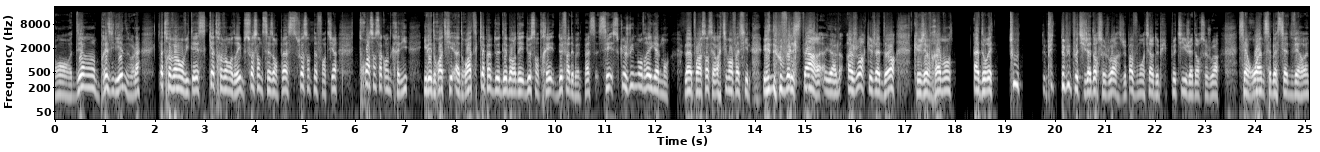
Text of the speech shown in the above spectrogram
en D1 brésilienne, voilà, 80 en vitesse, 80 en dribble, 76 en passe, 69 en tir, 350 crédits, il est droitier à droite, capable de déborder, de centrer, de faire des bonnes passes, c'est ce que je lui demanderai également. Là pour l'instant c'est relativement facile. Une nouvelle star, un joueur que j'adore, que j'ai vraiment adoré tout depuis, petit, j'adore ce joueur. Je vais pas vous mentir, depuis petit, j'adore ce joueur. C'est Juan Sébastien Véron.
